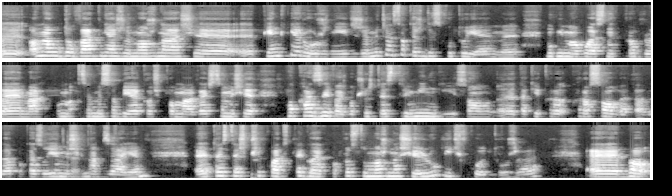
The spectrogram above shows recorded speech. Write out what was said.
y, ona udowadnia, że można się y, pięknie różnić, że my często też dyskutujemy, mówimy o własnych problemach, chcemy sobie jakoś pomagać, chcemy się pokazywać, bo przecież te streamingi są takie crossowe, prawda? Pokazujemy tak. się nawzajem. E, to jest też przykład tego, jak po prostu można się lubić w kulturze, e, bo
